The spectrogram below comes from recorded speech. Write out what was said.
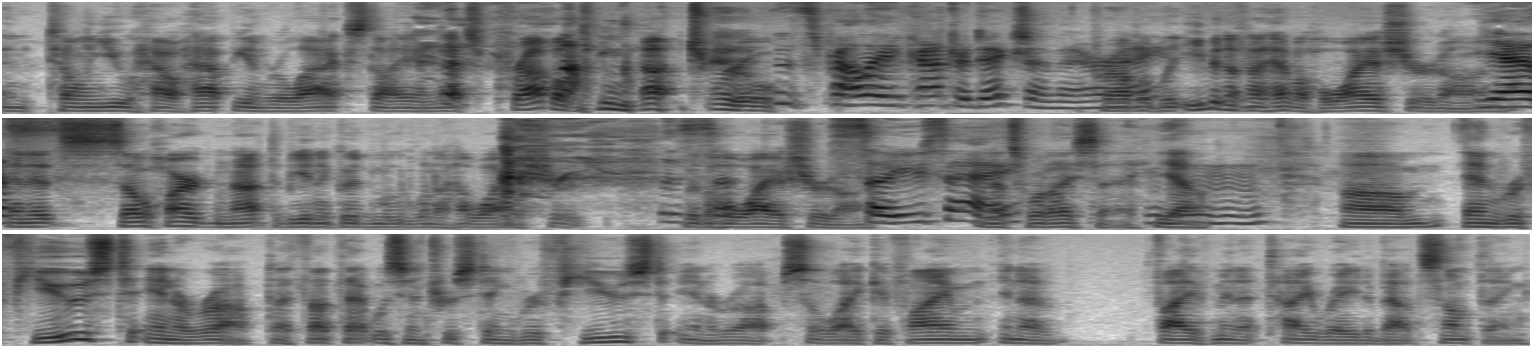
and telling you how happy and relaxed I am, that's probably not true. It's probably a contradiction there, Probably, right? even if I have a Hawaii shirt on. Yes. And it's so hard not to be in a good mood when a Hawaii shirt with a Hawaii shirt on. So you say. That's what I say. Yeah. Um, and refuse to interrupt. I thought that was interesting. Refuse to interrupt. So, like, if I'm in a five minute tirade about something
